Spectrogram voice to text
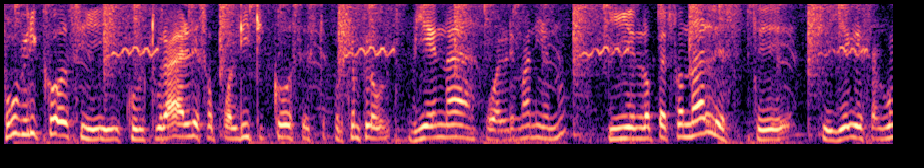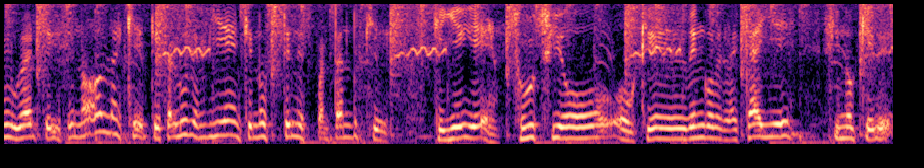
públicos y culturales o políticos, este, por ejemplo, Viena o Alemania, ¿no? Y en lo personal, este, que llegues a algún lugar te dicen, hola, que te saluden bien, que no se estén espantando que, que llegue sucio o que vengo de la calle, sino que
